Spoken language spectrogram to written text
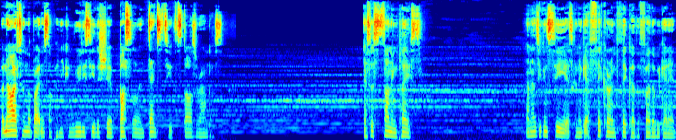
But now I've turned the brightness up and you can really see the sheer bustle and density of the stars around us. It's a stunning place. And as you can see, it's going to get thicker and thicker the further we get in.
